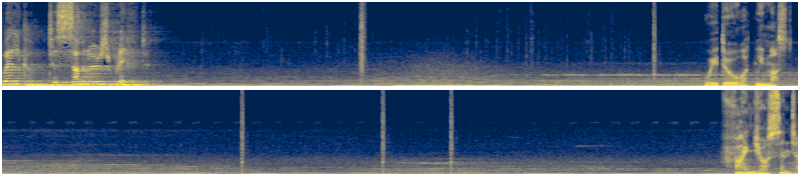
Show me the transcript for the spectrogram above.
Welcome to Summoner's Rift. We do what we must. Find your center.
